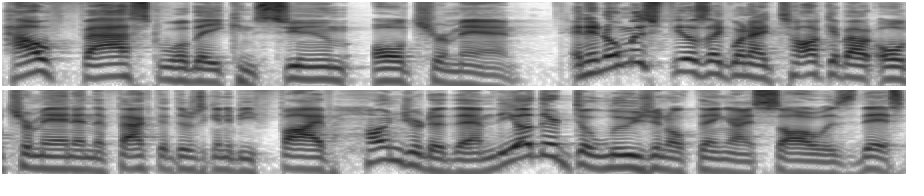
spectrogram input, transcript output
How fast will they consume Ultraman? And it almost feels like when I talk about Ultraman and the fact that there's going to be 500 of them, the other delusional thing I saw was this.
